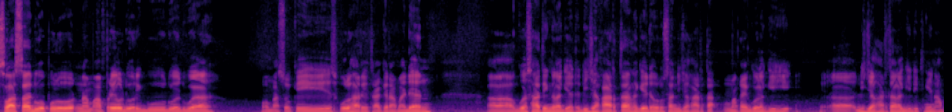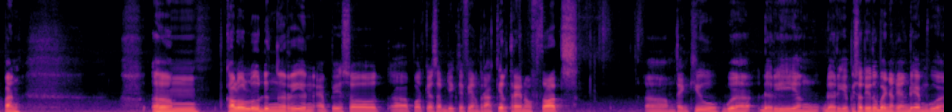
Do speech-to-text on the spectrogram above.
Selasa 26 April 2022 memasuki 10 hari terakhir Ramadan. Uh, gue saat ini lagi ada di Jakarta, lagi ada urusan di Jakarta, makanya gue lagi uh, di Jakarta lagi di penginapan. Um, kalau lu dengerin episode uh, podcast objektif yang terakhir Train of Thoughts, um, thank you. Gue dari yang dari episode itu banyak yang DM gue.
